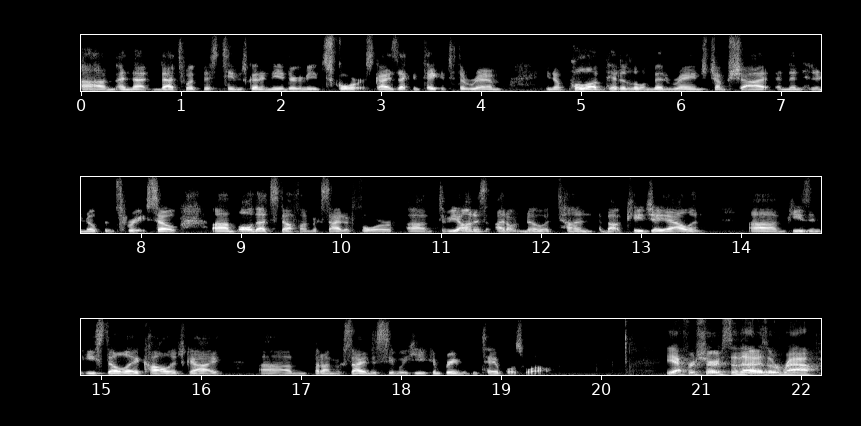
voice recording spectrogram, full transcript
um, and that that's what this team's going to need. They're going to need scores, guys that can take it to the rim you know, pull up, hit a little mid range jump shot, and then hit an open three. So, um, all that stuff I'm excited for. Uh, to be honest, I don't know a ton about KJ Allen. Um, he's an East LA college guy, um, but I'm excited to see what he can bring to the table as well. Yeah, for sure. So, that is a wrap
